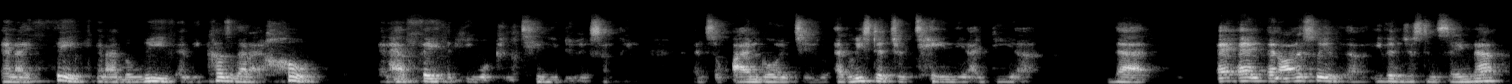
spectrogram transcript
And I think and I believe, and because of that, I hope and have faith that He will continue doing something. And so I'm going to at least entertain the idea that and and, and honestly, uh, even just in saying that,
